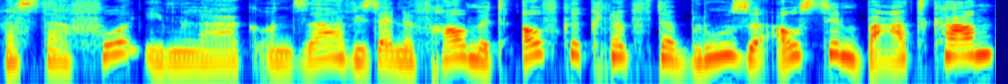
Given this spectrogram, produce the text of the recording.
was da vor ihm lag und sah, wie seine Frau mit aufgeknöpfter Bluse aus dem Bad kam,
